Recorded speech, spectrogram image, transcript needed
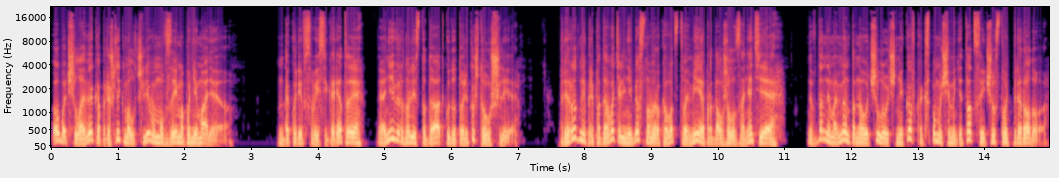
Оба человека пришли к молчаливому взаимопониманию. Докурив свои сигареты, они вернулись туда, откуда только что ушли. Природный преподаватель небесного руководства Мия продолжила занятия. В данный момент она учила учеников, как с помощью медитации чувствовать природу.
